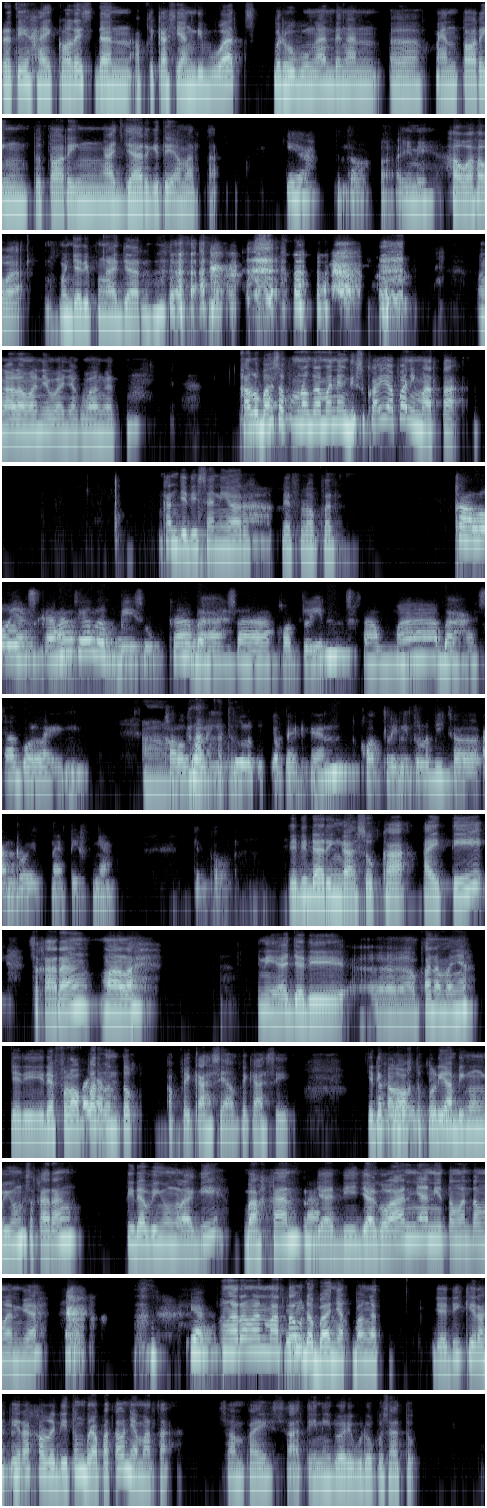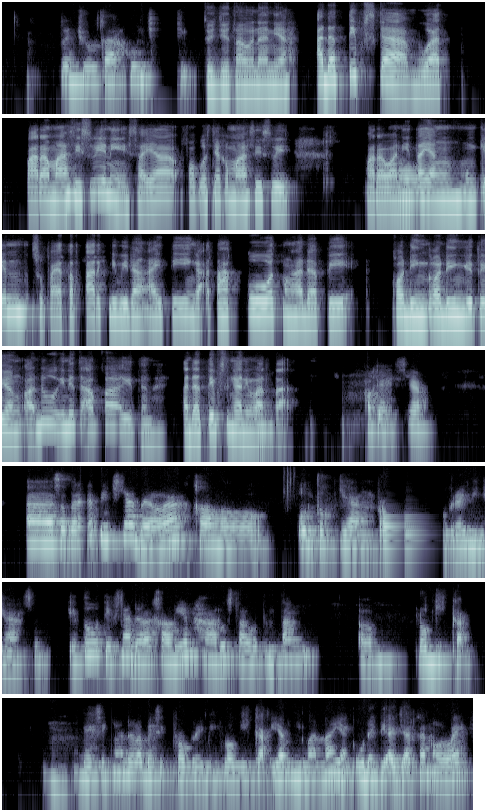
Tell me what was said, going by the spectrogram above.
Berarti high college dan aplikasi yang dibuat berhubungan dengan uh, mentoring, tutoring, ngajar gitu ya Marta? Iya, betul. Wah, ini hawa-hawa menjadi pengajar. Pengalamannya banyak banget. Kalau bahasa pemrograman yang disukai apa nih Marta? Kan jadi senior developer. Kalau yang sekarang saya lebih suka bahasa Kotlin sama bahasa Golang. Oh, Kalau Golang itu lebih ke backend, Kotlin itu lebih ke Android native-nya. Gitu. Jadi dari nggak suka IT, sekarang malah ini ya jadi uh, apa namanya? Jadi developer Banyak. untuk aplikasi-aplikasi. Jadi Betul. kalau waktu kuliah bingung-bingung, sekarang tidak bingung lagi, bahkan nah. jadi jagoannya nih teman-teman ya. ya. Pengalaman Marta jadi, udah banyak banget. Jadi kira-kira kalau dihitung berapa tahun ya Marta? Sampai saat ini 2021? Tujuh tahun. Tujuh tahunan ya. Ada tips kah buat para mahasiswi nih? Saya fokusnya ke mahasiswi. Para wanita oh. yang mungkin supaya tertarik di bidang IT, nggak takut menghadapi coding-coding gitu yang, aduh ini tuh apa gitu. Nah, ada tips nggak nih hmm. Marta? Oke, okay, siap. Uh, sebenarnya tipsnya adalah kalau untuk yang programming ya, itu tipsnya adalah kalian harus tahu tentang um, logika. Hmm. Basicnya adalah basic programming logika yang di mana yang udah diajarkan oleh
